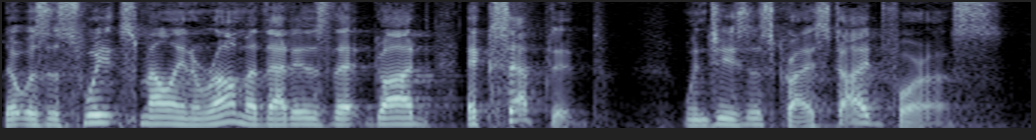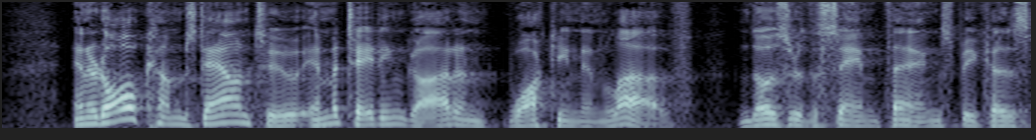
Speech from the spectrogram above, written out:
that was a sweet smelling aroma, that is, that God accepted when Jesus Christ died for us. And it all comes down to imitating God and walking in love. And those are the same things because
